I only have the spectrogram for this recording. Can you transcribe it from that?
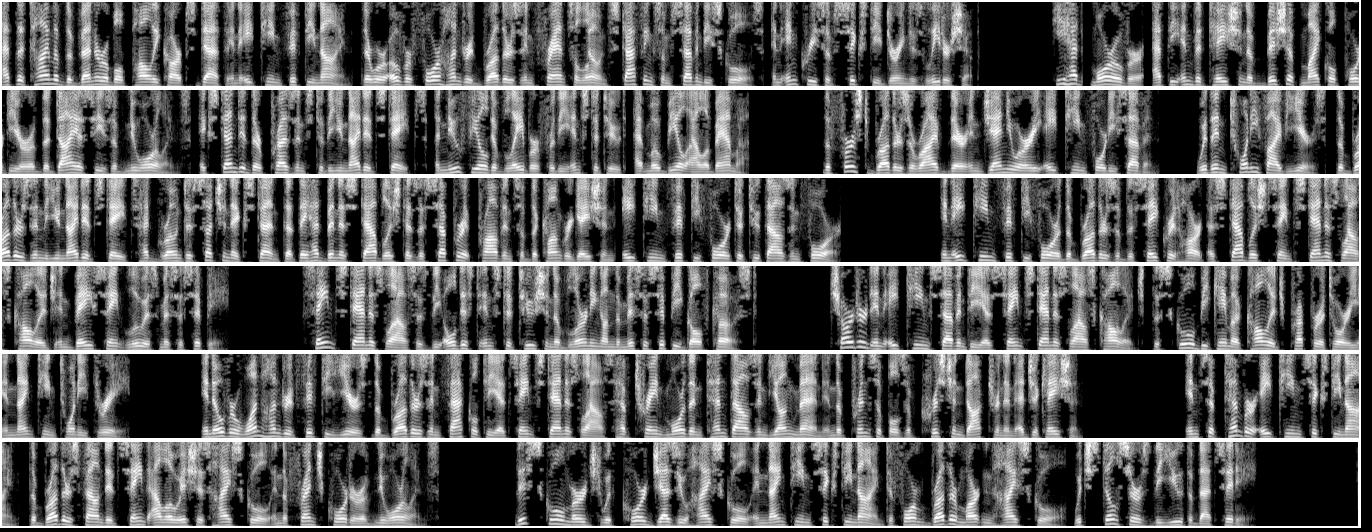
At the time of the Venerable Polycarp's death in 1859, there were over 400 brothers in France alone staffing some 70 schools, an increase of 60 during his leadership. He had, moreover, at the invitation of Bishop Michael Portier of the Diocese of New Orleans, extended their presence to the United States, a new field of labor for the Institute, at Mobile, Alabama. The first brothers arrived there in January 1847. Within 25 years, the brothers in the United States had grown to such an extent that they had been established as a separate province of the congregation, 1854 to 2004. In 1854 the Brothers of the Sacred Heart established St. Stanislaus College in Bay St. Louis, Mississippi. St. Stanislaus is the oldest institution of learning on the Mississippi Gulf Coast. Chartered in 1870 as St. Stanislaus College, the school became a college preparatory in 1923. In over 150 years the brothers and faculty at St. Stanislaus have trained more than 10,000 young men in the principles of Christian doctrine and education. In September 1869, the brothers founded St. Aloysius High School in the French Quarter of New Orleans. This school merged with Cor Jesu High School in 1969 to form Brother Martin High School, which still serves the youth of that city.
